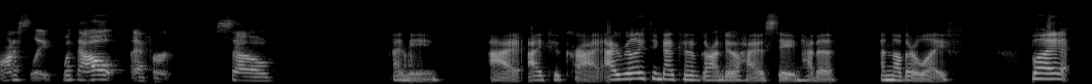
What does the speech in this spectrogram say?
honestly, without effort. So I mean, I I could cry. I really think I could have gone to Ohio State and had a another life. But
